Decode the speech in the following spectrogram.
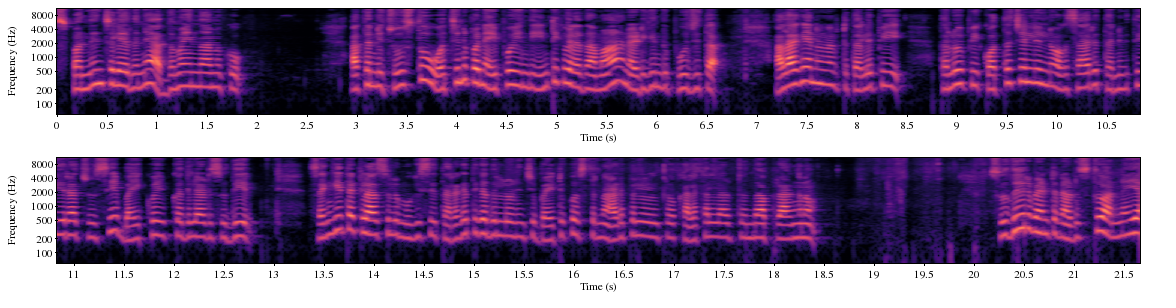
స్పందించలేదని అర్థమైంది ఆమెకు. అతన్ని చూస్తూ వచ్చిన పని అయిపోయింది ఇంటికి వెళదామా? అని అడిగింది పూజిత. అలాగేనన్నట్టు తలపి తలూపి కొత్త చెల్లెల్ని ఒకసారి తనివి తీరా చూసి బైక్ వైపు కదిలాడు సుధీర్. సంగీత క్లాసులు ముగిసి తరగతి గదుల్లో నుంచి బయటకు వస్తున్న ఆడపిల్లలతో కలకల్లాడుతుంది ఆ ప్రాంగణం. సుధీర్ వెంట నడుస్తూ అన్నయ్య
